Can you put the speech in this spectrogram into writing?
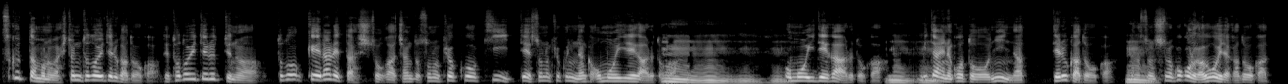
作ったものが人に届いてるかどうか。で、届いてるっていうのは、届けられた人がちゃんとその曲を聴いて、その曲になんか思い入れがあるとか。思い出があるとか、うん。みたいなことになってるかどうか、うんなんかその人の心が動いたかどうかっ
